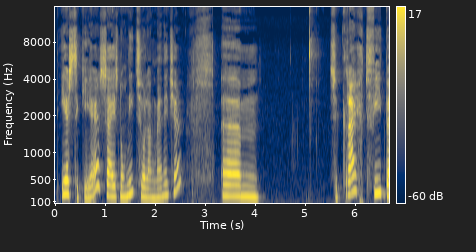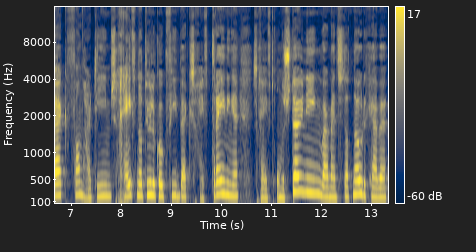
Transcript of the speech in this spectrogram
de eerste keer. Zij is nog niet zo lang manager. Ehm, ze krijgt feedback van haar team. Ze geeft natuurlijk ook feedback. Ze geeft trainingen. Ze geeft ondersteuning waar mensen dat nodig hebben.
